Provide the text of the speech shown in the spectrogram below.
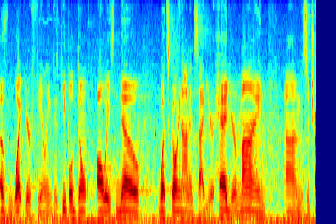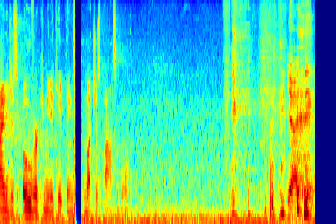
of what you're feeling because people don't always know what's going on inside your head, your mind. Um, so trying to just over communicate things as much as possible. yeah, I think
